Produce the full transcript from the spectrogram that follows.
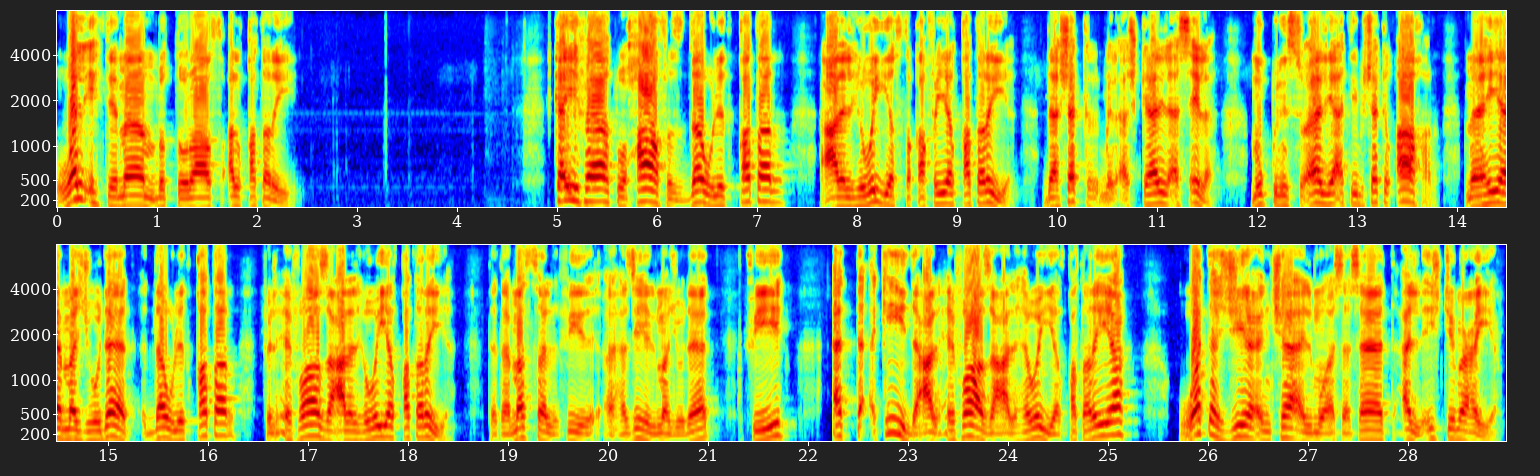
والاهتمام بالتراث القطري. كيف تحافظ دولة قطر على الهوية الثقافية القطرية؟ ده شكل من أشكال الأسئلة. ممكن السؤال يأتي بشكل آخر. ما هي مجهودات دولة قطر في الحفاظ على الهوية القطرية؟ تتمثل في هذه المجهودات في التأكيد على الحفاظ على الهوية القطرية وتشجيع إنشاء المؤسسات الاجتماعية.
